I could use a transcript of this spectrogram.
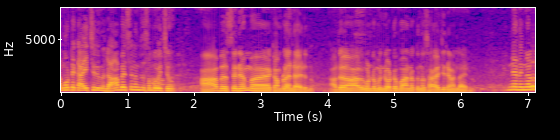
അങ്ങോട്ടേക്ക് അയച്ചിരുന്നില്ല. ആ ബസ്സിന് എന്ത് സംഭവിച്ചു? ആ ബസ്സിനും കംപ്ലൈന്റ് ആയിരുന്നു. അത് അതുകൊണ്ട് മുന്നോട്ട് പോകാൻ ഒക്കുന്ന സാഹചര്യമല്ലായിരുന്നു പിന്നെ നിങ്ങൾ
